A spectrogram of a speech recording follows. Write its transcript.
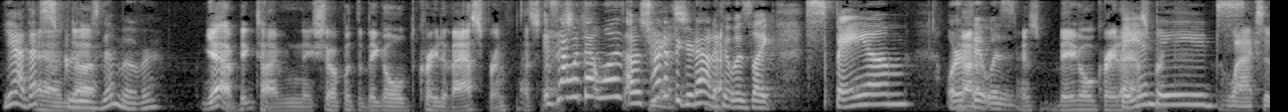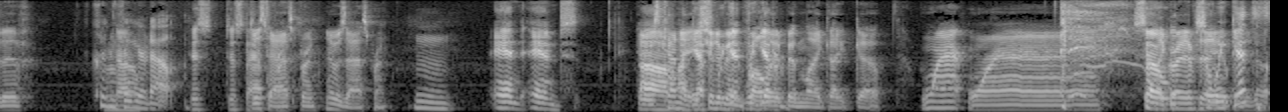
Yeah, that And, screws uh, them over. Yeah, big time. And they show up with the big old crate of aspirin. That's nice. Is that what that was? I was trying Yes. to figure it out if it was like spam or No, if it was It's big old crate of band aspirin. aids. Laxative, Couldn't No. figure it out. Just just just aspirin. aspirin. It was aspirin. And and It was Um, kind I of. It guess should have we been get- we get followed. a- been like like uh, wah wah. so Like right so we get it up.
